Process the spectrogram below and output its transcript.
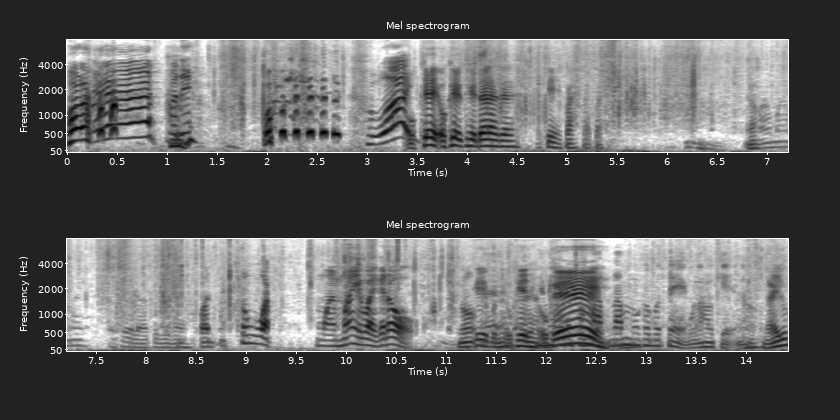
พอแล้วมาดิโว้ยโอเคโอเคโอเคได้ได้ได้โอเคไปไปไป มามามาโอเคแล้วตัวนี้นะปัดตรวจหมายไม่ไหวก็ได้ โอเคบัดนี้โอเคเลยโอเคน้ำมันก็บ่แตกเวลาเขาแกะนะไหนดู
